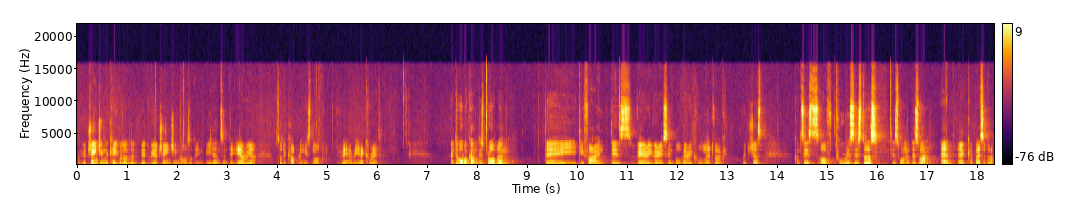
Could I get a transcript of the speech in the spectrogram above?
when are changing the cable a little bit, we are changing also the impedance and the area, so the coupling is not very accurate. And to overcome this problem, they defined this very, very simple, very cool network, which just consists of two resistors, this one and this one, and a capacitor.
